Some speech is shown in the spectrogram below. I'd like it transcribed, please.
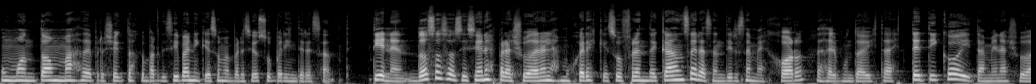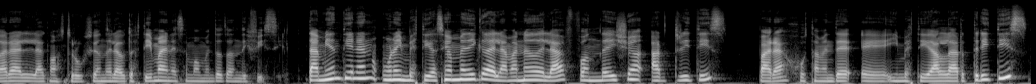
un montón más de proyectos que participan y que eso me pareció súper interesante. Tienen dos asociaciones para ayudar a las mujeres que sufren de cáncer a sentirse mejor desde el punto de vista estético y también ayudar a la construcción de la autoestima en ese momento tan difícil. También tienen una investigación médica de la mano de la Foundation Arthritis para justamente eh, investigar la artritis.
